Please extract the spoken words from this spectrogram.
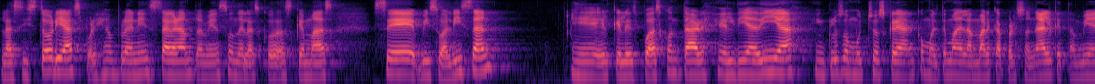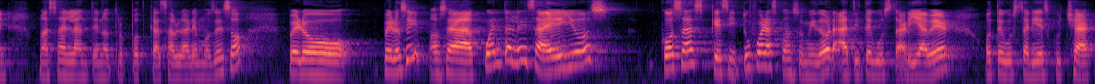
Las historias, por ejemplo, en Instagram también son de las cosas que más se visualizan. Eh, el que les puedas contar el día a día, incluso muchos crean como el tema de la marca personal, que también más adelante en otro podcast hablaremos de eso, pero, pero sí, o sea, cuéntales a ellos cosas que si tú fueras consumidor a ti te gustaría ver o te gustaría escuchar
